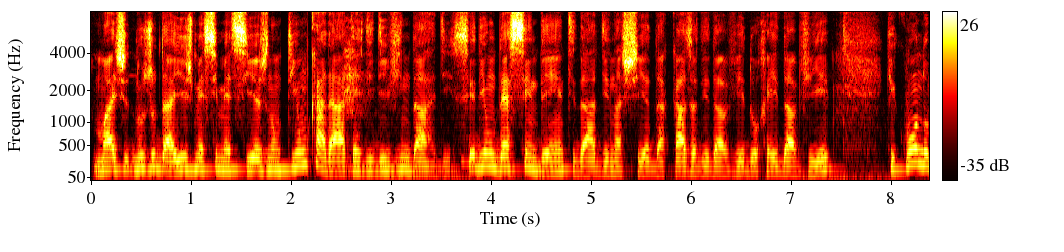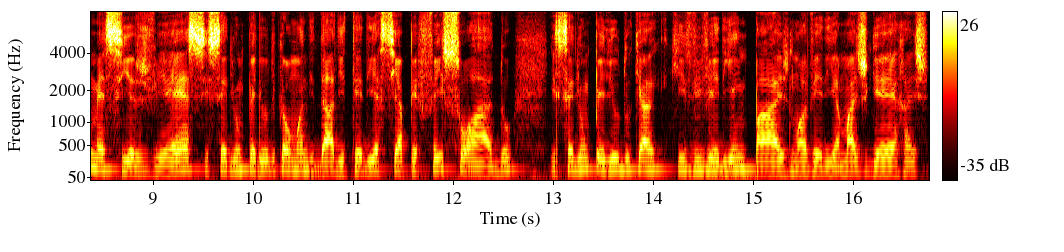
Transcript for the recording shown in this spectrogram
mas no judaísmo esse Messias não tinha um caráter de divindade. Seria um descendente da dinastia da casa de Davi, do rei Davi, que quando o Messias viesse, seria um período que a humanidade teria se aperfeiçoado e seria um período que, a, que viveria em paz, não haveria mais guerras.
